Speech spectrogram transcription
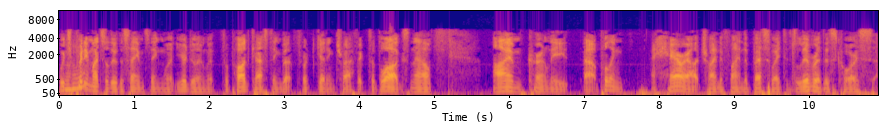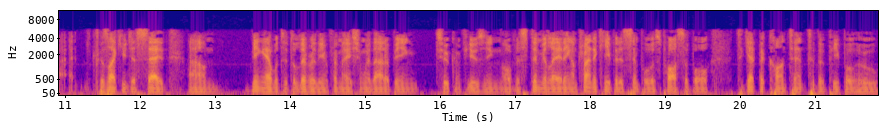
which Mhm. pretty much will do the same thing what you're doing with for podcasting, but for getting traffic to blogs. Now, I'm currently uh, pulling my hair out trying to find the best way to deliver this course because, like you just said, um, being able to deliver the information without it being too confusing, or overstimulating. I'm trying to keep it as simple as possible to get the content to the people who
